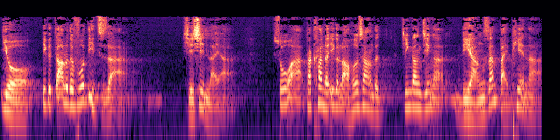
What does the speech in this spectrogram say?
有一个大陆的佛弟子啊，写信来啊，说啊，他看了一个老和尚的《金刚经》啊，两三百片呐。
